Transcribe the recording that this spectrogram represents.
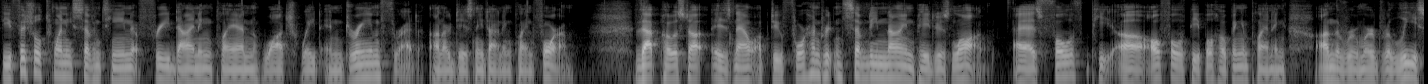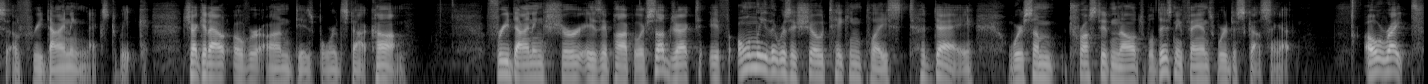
the official 2017 free dining plan Watch, Wait, and Dream thread on our Disney Dining Plan forum. That post is now up to 479 pages long, as full of pe- uh, all full of people hoping and planning on the rumored release of free dining next week. Check it out over on disboards.com. Free dining sure is a popular subject, if only there was a show taking place today where some trusted and knowledgeable Disney fans were discussing it. Oh, right.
